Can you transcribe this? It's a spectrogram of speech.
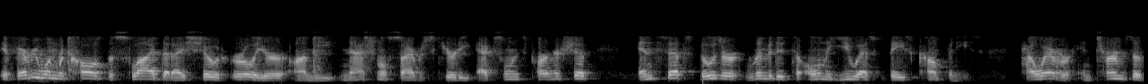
if everyone recalls the slide that I showed earlier on the National Cybersecurity Excellence Partnership, NCEPs, those are limited to only U.S.-based companies. However, in terms of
